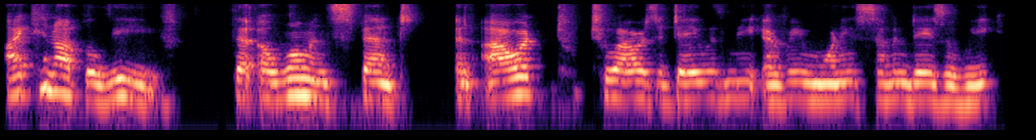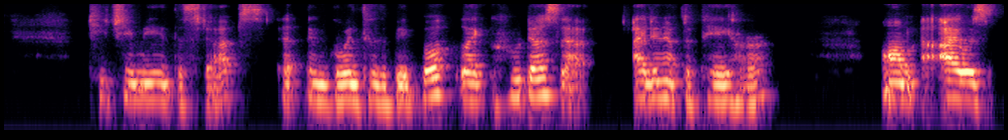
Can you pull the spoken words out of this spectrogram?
I cannot believe that a woman spent an hour, two hours a day with me every morning, seven days a week, teaching me the steps and going through the big book. Like, who does that? I didn't have to pay her. Um, I was,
